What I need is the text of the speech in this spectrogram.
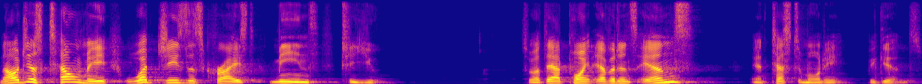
Now just tell me what Jesus Christ means to you. So at that point, evidence ends and testimony begins.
